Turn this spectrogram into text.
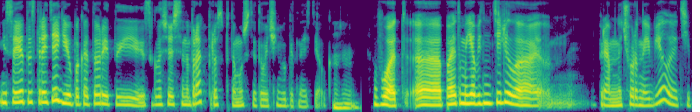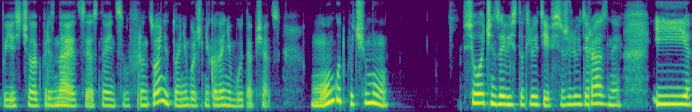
Не советую стратегию, по которой ты соглашаешься на брак, просто потому что это очень выгодная сделка. Вот, э, поэтому я бы не делила прям на черное и белое, типа, если человек признается и останется во френдзоне, то они больше никогда не будут общаться. Могут, почему? все очень зависит от людей, все же люди разные. И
